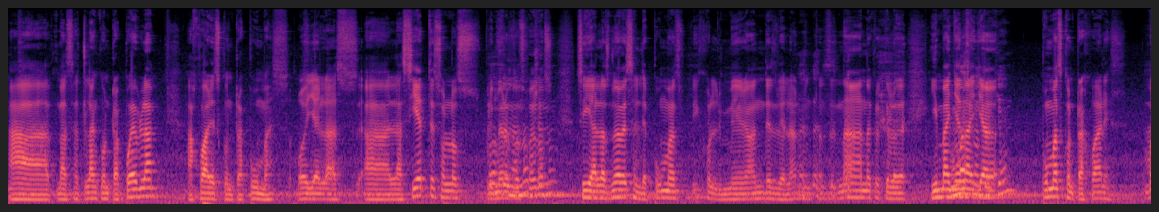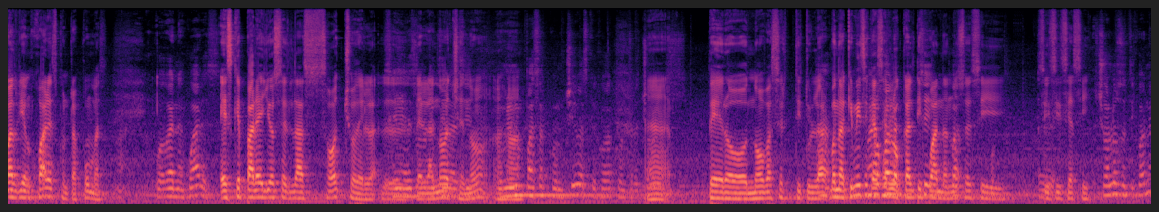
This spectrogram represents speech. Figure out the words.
a Mazatlán contra Puebla, a Juárez contra Pumas. Hoy a las a las 7 son los primeros dos juegos. Sí, a las 9 es el de Pumas. Híjole, me van desvelando, entonces nada, no creo que lo vea. Y mañana ya Pumas contra Juárez. Más bien Juárez contra Pumas. Juegan en Juárez. Es que para ellos es las 8 de la, de la noche, ¿no? Lo mismo pasa con Chivas que juega contra Chivas. Ah, pero no va a ser titular. Ah, bueno, aquí me dice que hace local Tijuana, no sé si... Sí, sí, sí, así. ¿Cholos de Tijuana?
